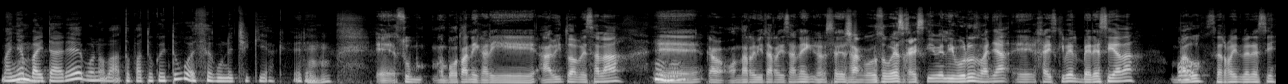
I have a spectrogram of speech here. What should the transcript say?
Baina baita ere, bueno, ba, topatuko ditugu ez egune txikiak ere. Mhm. E, zu botanikari abitua bezala, e, claro, ondarri bitarra izanik, zer esango duzu ez, jaizkibeli buruz, baina e, jaizkibel berezia da? Badu, zerbait berezi?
